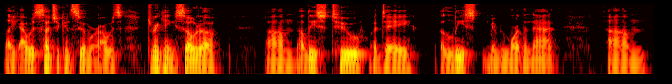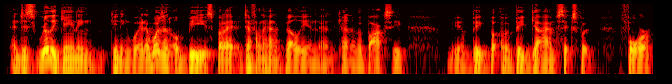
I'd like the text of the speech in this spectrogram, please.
Like, I was such a consumer. I was drinking soda um, at least two a day, at least maybe more than that. Um, and just really gaining gaining weight. I wasn't obese, but I definitely had a belly and, and kind of a boxy, you know, big. I'm a big guy. I'm six foot four,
